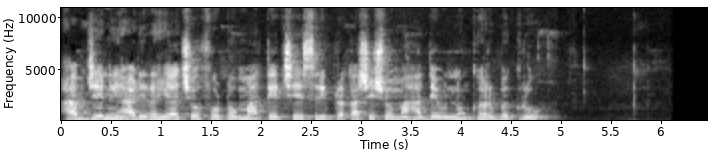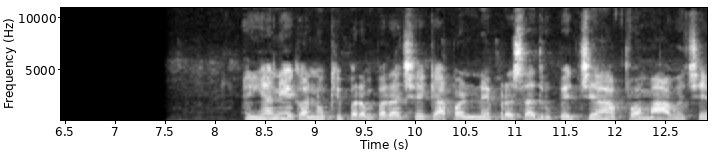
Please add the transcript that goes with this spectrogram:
આપ જે નિહાળી રહ્યા છો ફોટોમાં તે છે શ્રી પ્રકાશેશ્વર મહાદેવનું ગર્ભગૃહ. અહીંયાની એક અનોખી પરંપરા છે કે આપણને પ્રસાદ રૂપે ચા આપવામાં આવે છે.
